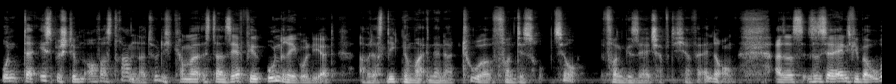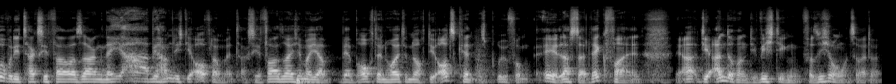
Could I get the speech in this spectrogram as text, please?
und da ist bestimmt auch was dran. Natürlich kann man, ist da sehr viel unreguliert, aber das liegt nun mal in der Natur von Disruption von gesellschaftlicher Veränderung. Also es ist ja ähnlich wie bei Uber, wo die Taxifahrer sagen, na ja, wir haben nicht die Auflagen. Bei Taxifahrer sage ich immer, ja, wer braucht denn heute noch die Ortskenntnisprüfung? Ey, lass das wegfallen. Ja, die anderen, die wichtigen Versicherungen und so weiter,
